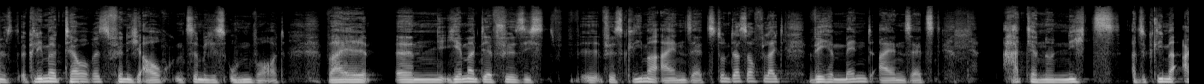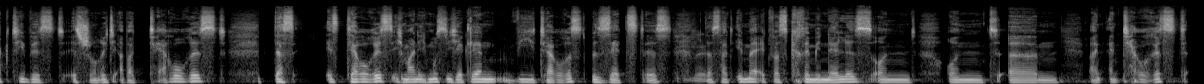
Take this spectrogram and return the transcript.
Also Klimaterrorist finde ich auch ein ziemliches Unwort, weil ähm, jemand, der für sich äh, fürs Klima einsetzt und das auch vielleicht vehement einsetzt, hat ja nur nichts, also Klimaaktivist ist schon richtig, aber Terrorist, das ist Terrorist, ich meine, ich muss nicht erklären, wie Terrorist besetzt ist. Das hat immer etwas Kriminelles und, und ähm, ein, ein Terrorist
